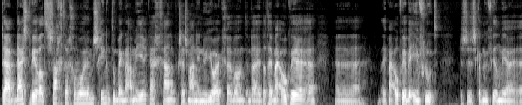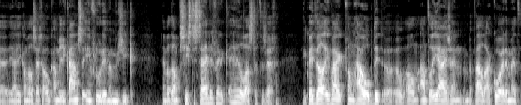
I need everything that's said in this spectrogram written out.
daar, daar is het weer wat zachter geworden misschien. En toen ben ik naar Amerika gegaan. Heb ik zes maanden in New York gewoond. En dat heeft mij ook weer, eh, eh, heeft mij ook weer beïnvloed. Dus, dus ik heb nu veel meer, eh, ja, je kan wel zeggen, ook Amerikaanse invloeden in mijn muziek. En wat dan precies de stijl is, vind ik heel lastig te zeggen. Ik weet wel, ik, waar ik van hou op dit, al een aantal jaar zijn bepaalde akkoorden met,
